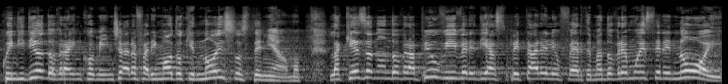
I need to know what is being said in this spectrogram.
quindi Dio dovrà incominciare a fare in modo che noi sosteniamo, la Chiesa non dovrà più vivere di aspettare le offerte, ma dovremo essere essere noi,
